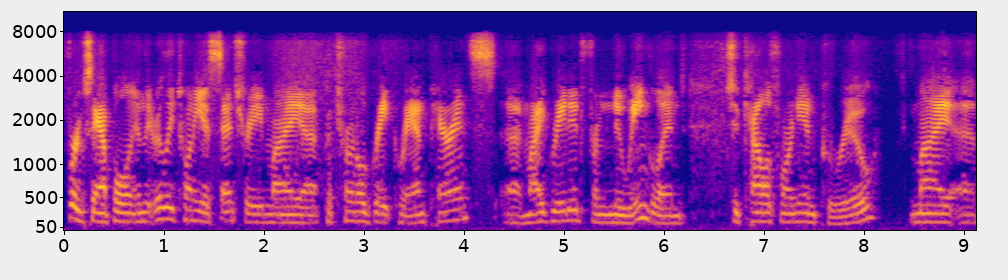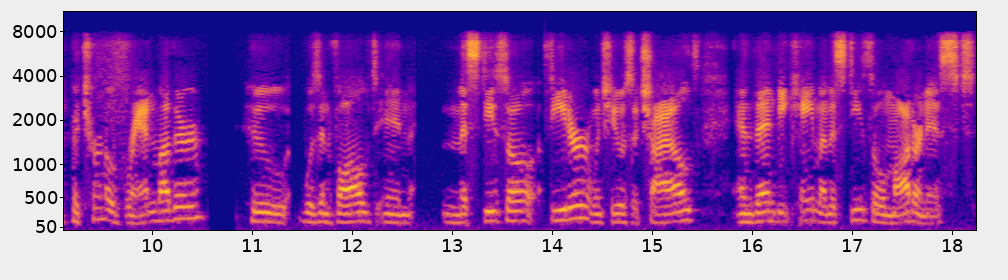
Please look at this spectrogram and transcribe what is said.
For example, in the early 20th century, my uh, paternal great grandparents uh, migrated from New England to California and Peru. My uh, paternal grandmother, who was involved in mestizo theater when she was a child and then became a mestizo modernist.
